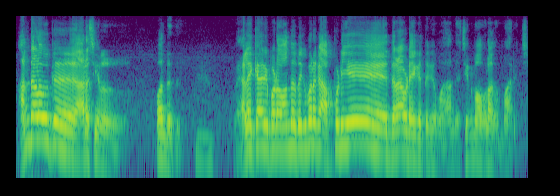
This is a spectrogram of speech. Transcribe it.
அந்த அளவுக்கு அரசியல் வந்தது. வேலைக்காரி படம் வந்ததுக்கு பிறகு அப்படியே திராவிட இயக்கத்துக்கு மா- அந்த சினிமா உலகம் மாறிச்சு.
